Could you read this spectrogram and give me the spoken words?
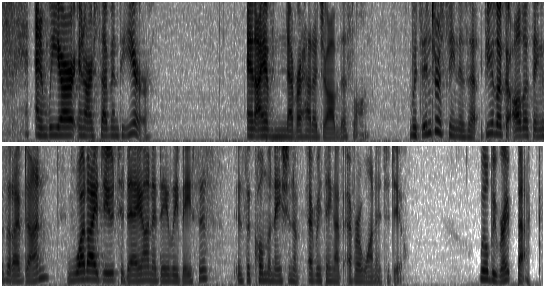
and we are in our seventh year, and I have never had a job this long. What's interesting is that if you look at all the things that I've done, what I do today on a daily basis is the culmination of everything I've ever wanted to do. We'll be right back.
